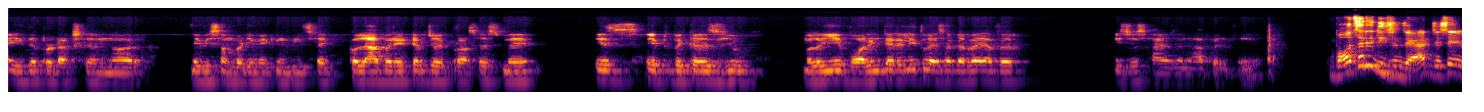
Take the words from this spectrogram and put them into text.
either production और maybe somebody making beats like collaborative जो एक प्रोसेस में is it because you मतलब ये voluntarily तू ऐसा कर रहा है या फिर has an happened for you? बहुत सारे रीजंस है यार जैसे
